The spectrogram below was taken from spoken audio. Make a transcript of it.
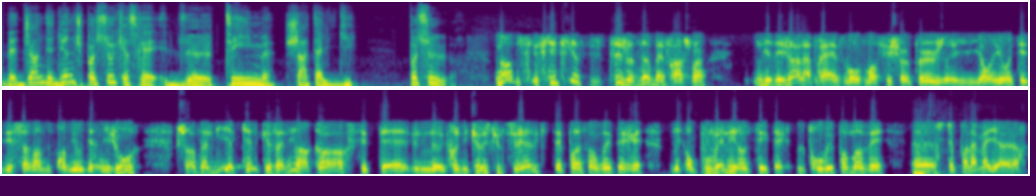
mais John Didion, je suis pas sûr qu'elle serait de team Chantal Guy. Pas sûr. Non, parce que ce qui est triste, tu sais, je veux dire, ben franchement, il y a des gens à la presse, bon, je m'en fiche un peu, ils ont, ils ont, été décevants du premier au dernier jour. Chantal Guy, il y a quelques années encore, c'était une chroniqueuse culturelle qui n'était pas sans intérêt. On pouvait lire un de ses textes et le trouver pas mauvais. Euh, c'était pas la meilleure,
